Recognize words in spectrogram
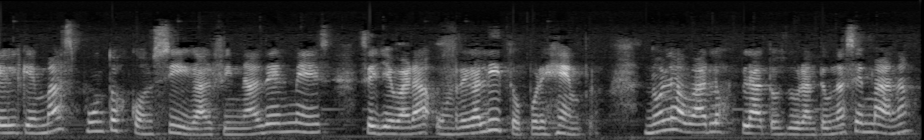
El que más puntos consiga al final del mes se llevará un regalito, por ejemplo, no lavar los platos durante una semana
